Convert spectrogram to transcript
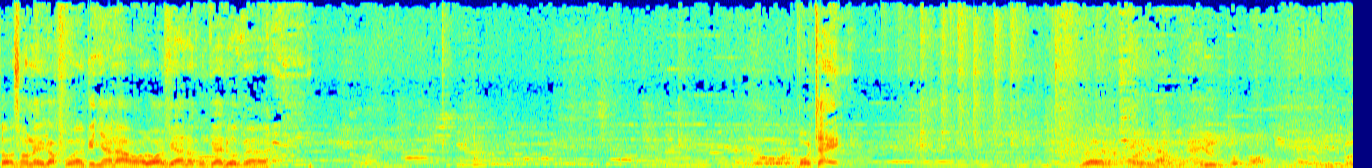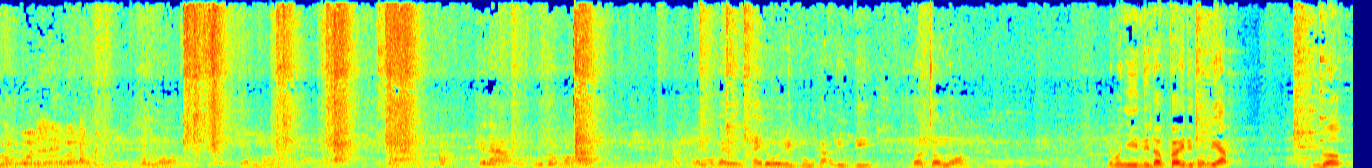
Sợ sau này gặp cái nhà nào nó đòi vẽ là không vẽ được là bỏ chạy giờ anh làm ai thì chốt nó chốt nó chốt nó cái nào cũng chốt nó đấy nó phải thay đổi hình thù khác đi một tí. Còn chốt nó nhưng mà nhìn thì đập cây thì cũng đẹp cũng được.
